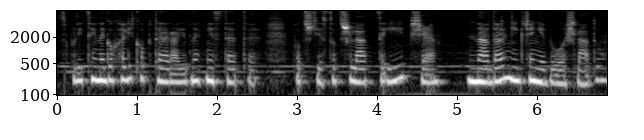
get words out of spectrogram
z policyjnego helikoptera, jednak niestety po 33-latce i psie nadal nigdzie nie było śladu.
